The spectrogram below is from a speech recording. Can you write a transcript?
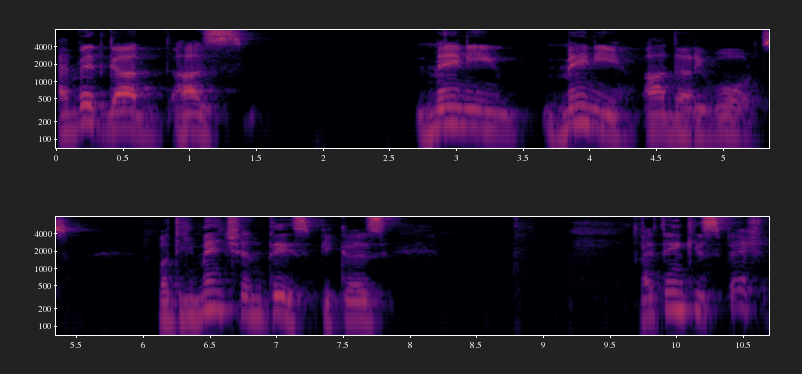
I bet god has many many other rewards. But he mentioned this because I think it's special.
